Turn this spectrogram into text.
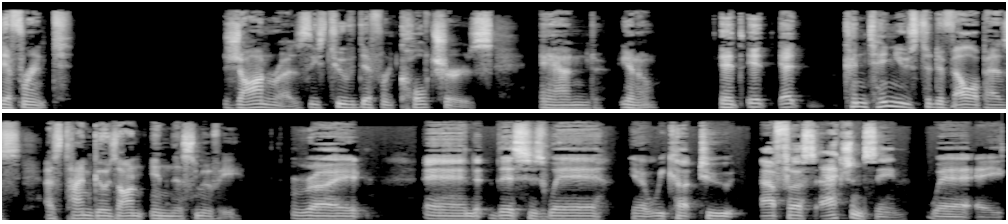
different genres, these two different cultures, and you know, it it it continues to develop as as time goes on in this movie. Right. And this is where you know we cut to our first action scene where a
